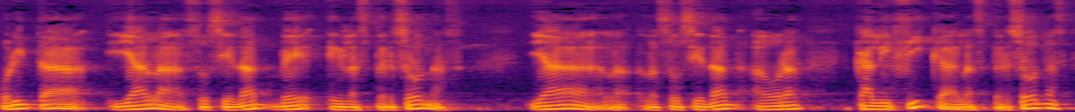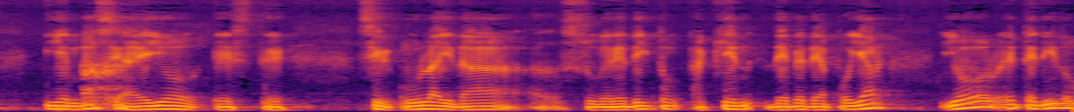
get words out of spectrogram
ahorita ya la sociedad ve en las personas, ya la, sociedad ahora califica a las personas y en base a ello este, circula y da uh, su veredicto a quien debe de apoyar. Yo he tenido,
